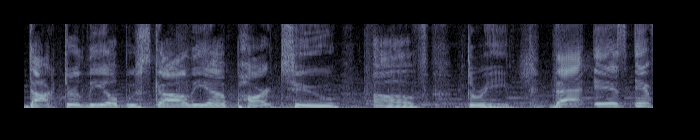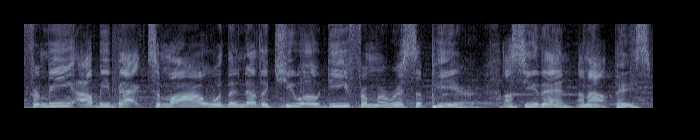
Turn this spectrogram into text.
Dr. Leo Buscaglia, part two of three. That is it for me. I'll be back tomorrow with another QOD from Marissa Peer. I'll see you then. I'm out. Peace.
